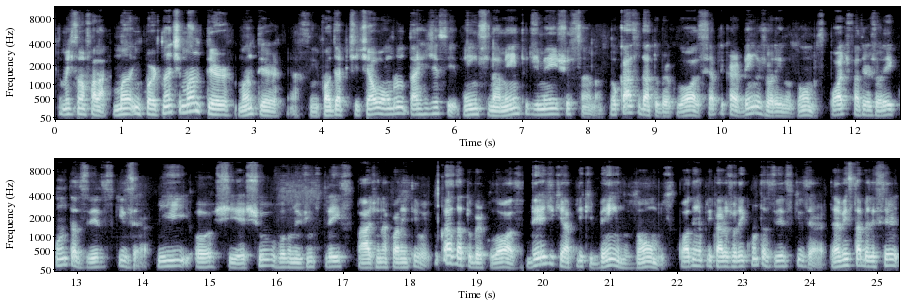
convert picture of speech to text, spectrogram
Então Meixo Sama fala, importante manter, manter. Assim, falta de apetite é o ombro está enrijecido. Ensinamento de Meixo Sama. No caso da tuberculose, se aplicar bem o jorei nos ombros, pode fazer jorei quantas vezes quiser. Mi o Shieshu, volume 23, página 48. No caso da tuberculose, Desde que aplique bem nos ombros, podem aplicar o jorei quantas vezes quiser. Devem estabelecer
